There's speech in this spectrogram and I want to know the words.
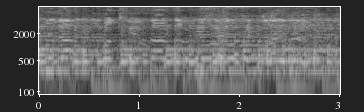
तुझ्या बक्षिसाचा विषय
